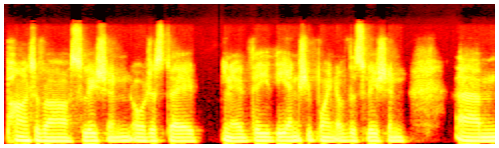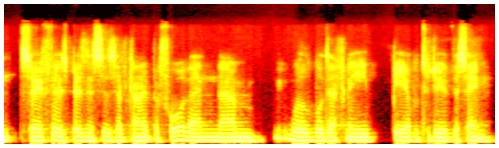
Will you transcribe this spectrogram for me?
part of our solution or just a you know the the entry point of the solution. Um, so if those businesses have done it before, then um, we'll we'll definitely be able to do the same.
